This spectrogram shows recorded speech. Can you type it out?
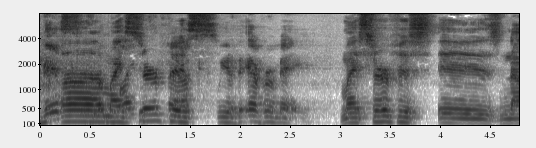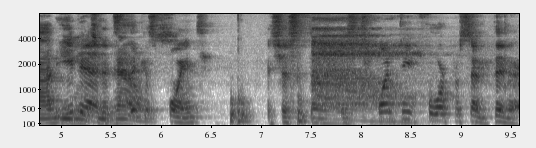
This Uh, is the my surface- we have ever made. My surface is not And even even at two its pounds. thickest point, it's just it's 24% thinner.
